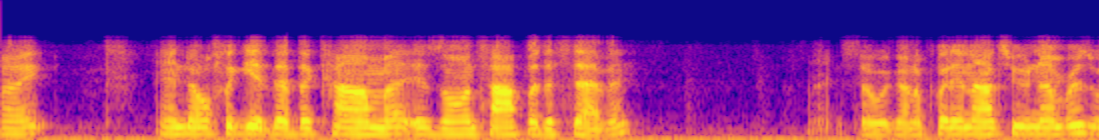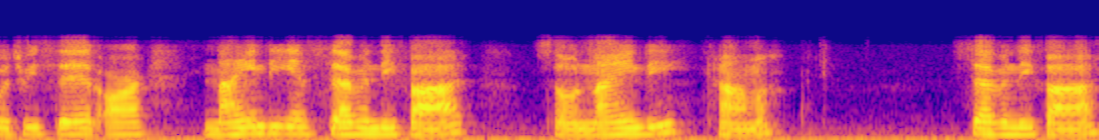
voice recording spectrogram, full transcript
Right? And don't forget that the comma is on top of the 7. So we're going to put in our two numbers, which we said are 90 and 75. So 90, comma, 75.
